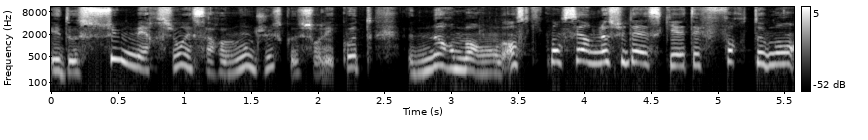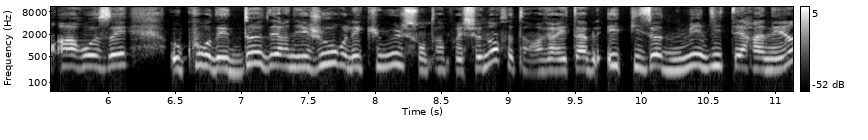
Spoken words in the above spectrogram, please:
et de submersion et ça remonte jusque sur les côtes normandes. En ce qui concerne le sud-est qui a été fortement arrosé au cours des deux derniers jours, les cumuls sont impressionnants. C'est un véritable épisode méditerranéen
